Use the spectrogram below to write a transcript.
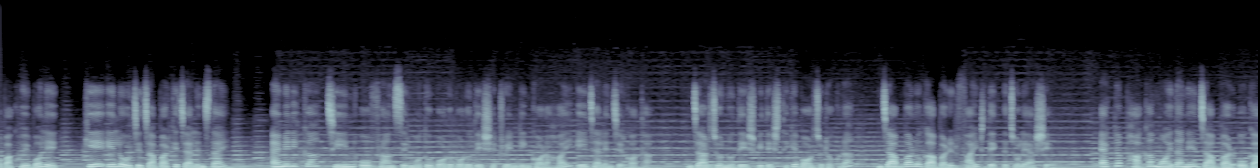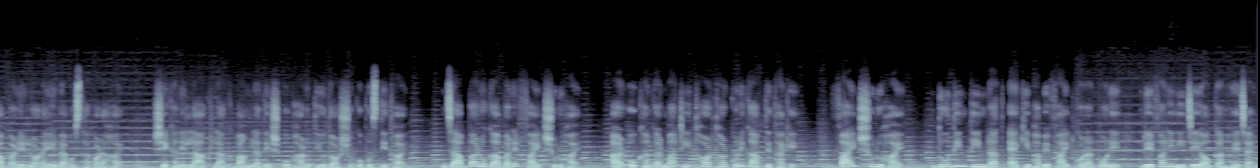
অবাক হয়ে বলে, কে এলো যে জাব্বারকে চ্যালেঞ্জ দেয়? আমেরিকা, চীন ও ফ্রান্সের মতো বড় বড় দেশে ট্রেন্ডিং করা হয় এই চ্যালেঞ্জের কথা। যার জন্য দেশ বিদেশ থেকে পর্যটকরা জাব্বার ও গাব্বারের ফাইট দেখতে চলে আসে। একটা ফাঁকা ময়দানে জাব্বার ও গাব্বারের লড়াইয়ের ব্যবস্থা করা হয়। সেখানে লাখ লাখ বাংলাদেশ ও ভারতীয় দর্শক উপস্থিত হয়। জাব্বার ও গাব্বারের ফাইট শুরু হয়। আর ওখানকার মাটি থরথর করে কাঁপতে থাকে। ফাইট শুরু হয়। দুদিন তিন রাত একইভাবে ফাইট করার পরে রেফারি নিজেই অজ্ঞান হয়ে যায়।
